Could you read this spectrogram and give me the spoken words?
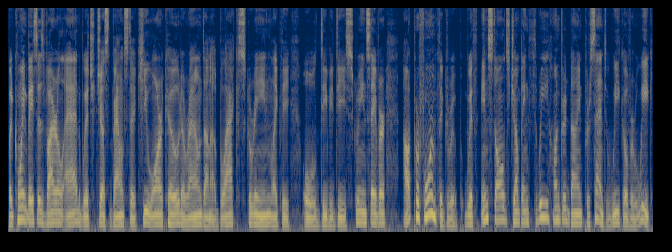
But Coinbase's viral ad, which just bounced a QR code around on a black screen like the old DVD screensaver, outperformed the group, with installs jumping 309% week over week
